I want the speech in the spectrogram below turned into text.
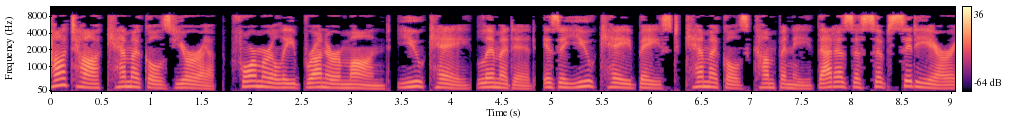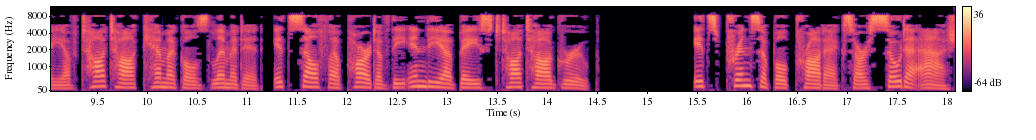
Tata Chemicals Europe formerly Brunner Mond UK Limited is a UK-based chemicals company that is a subsidiary of Tata Chemicals Limited, itself a part of the India-based Tata Group. Its principal products are soda ash,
